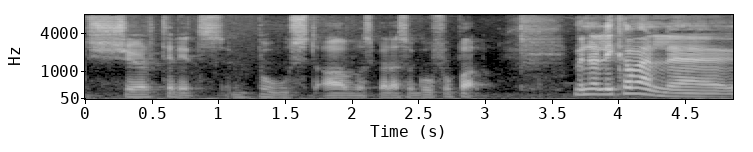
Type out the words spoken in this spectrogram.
sjøltillitsboost av å spille så god fotball. Men allikevel, eh,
